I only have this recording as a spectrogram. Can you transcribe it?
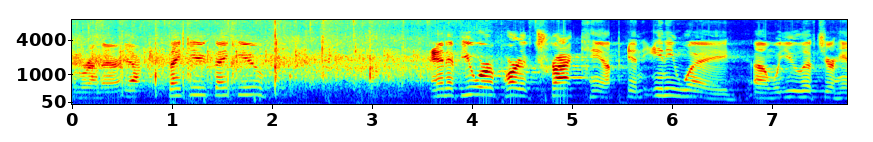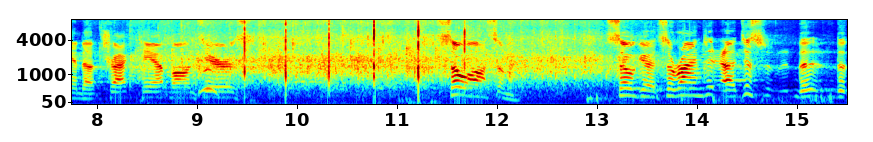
some around there. Yeah, thank you, thank you. And if you were a part of track camp in any way, uh, will you lift your hand up? Track camp volunteers. So awesome. So good. So, Ryan, uh, just the, the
